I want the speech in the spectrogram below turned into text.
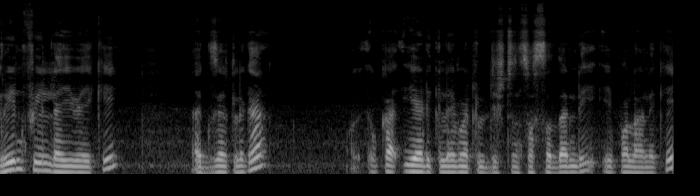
గ్రీన్ఫీల్డ్ హైవేకి ఎగ్జాక్ట్గా ఒక ఏడు కిలోమీటర్ల డిస్టెన్స్ వస్తుందండి ఈ పొలానికి.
